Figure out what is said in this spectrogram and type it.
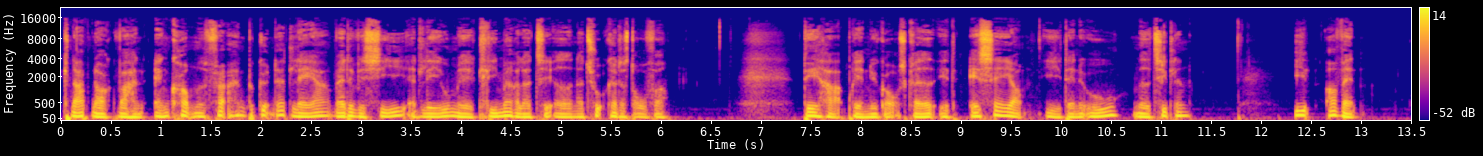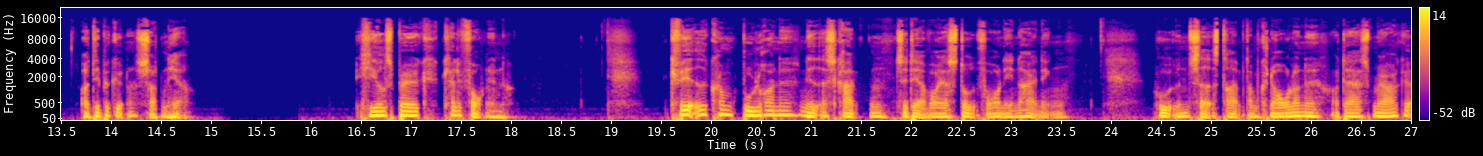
Knap nok var han ankommet, før han begyndte at lære, hvad det vil sige at leve med klimarelaterede naturkatastrofer. Det har Brian Nygaard skrevet et essay om i denne uge med titlen Ild og vand, og det begynder sådan her. Hillsburg, Kalifornien. Kvædet kom bulrende ned ad skrænten til der, hvor jeg stod foran indhegningen – Huden sad stramt om knoglerne, og deres mørke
